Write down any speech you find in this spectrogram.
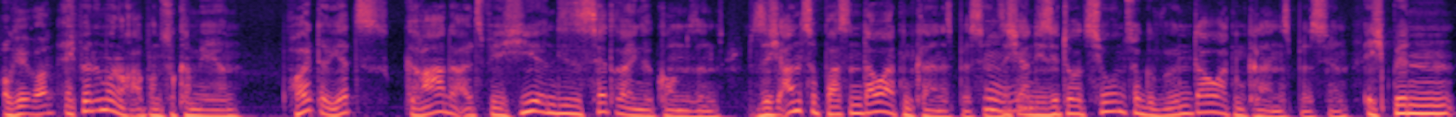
Okay, wann? Ich bin immer noch ab und zu Chamäleon. Heute, jetzt, gerade als wir hier in dieses Set reingekommen sind, sich anzupassen dauert ein kleines bisschen. Sich an die Situation zu gewöhnen dauert ein kleines bisschen. Ich bin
